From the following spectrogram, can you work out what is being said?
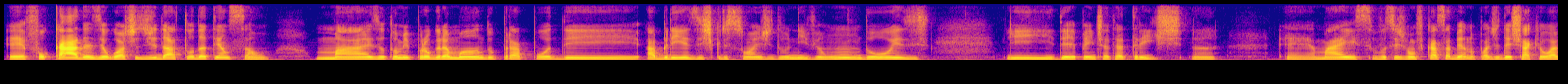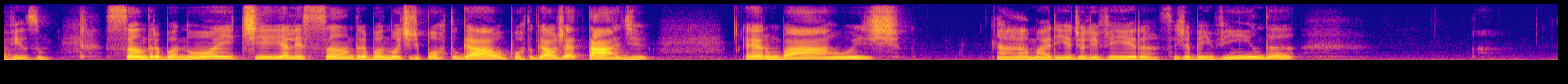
é, focadas, eu gosto de dar toda a atenção. Mas eu tô me programando para poder abrir as inscrições do nível 1, 2 e de repente até 3. Né? É, mas vocês vão ficar sabendo, pode deixar que eu aviso. Sandra, boa noite. Alessandra, boa noite de Portugal. Portugal já é tarde. Eram Barros. Ah, Maria de Oliveira, seja bem-vinda.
